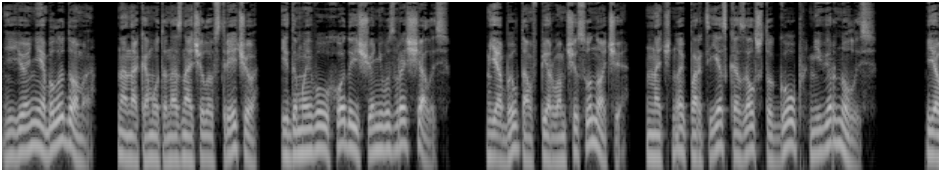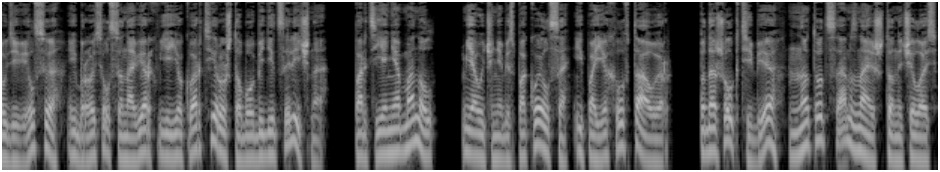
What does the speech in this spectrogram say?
«Ее не было дома. Она кому-то назначила встречу, и до моего ухода еще не возвращалась. Я был там в первом часу ночи. Ночной портье сказал, что Гоуп не вернулась. Я удивился и бросился наверх в ее квартиру, чтобы убедиться лично. Портье не обманул. Я очень обеспокоился и поехал в Тауэр. Подошел к тебе, но тут сам знаешь, что началось.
